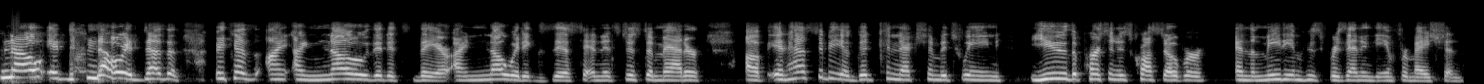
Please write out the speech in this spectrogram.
no, it no, it doesn't because I I know that it's there. I know it exists, and it's just a matter of it has to be a good connection between you, the person who's crossed over, and the medium who's presenting the information.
